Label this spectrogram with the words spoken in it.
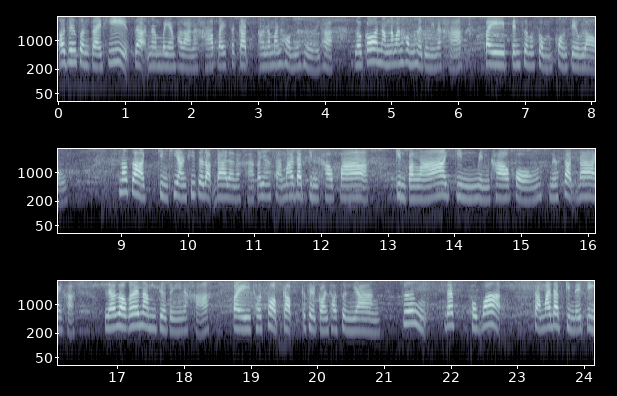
เราจึงสนใจที่จะนำใบยางพารานะคะ ไปสกัดเอาน้ำมันหอมระเหยค่ะ แล้วก็นำน้ำมันหอมระเหยตรงนี้นะคะ ไปเป็นส่วนผสมของเจลเรา นอกจากกลิ่นขี้ยงที่จะดับได้แล้วนะคะ ก็ยังสามารถดับกลิ่นคาวปลากลิ่นปลาร้ากลิ่นเหม็นคาวของเนื้อสัตว์ได้ค่ะ แล้วเราก็ได้นำเจลตัวนี้นะคะ ไปทดสอบกับเกษตรกรชาวสวนยาง ซึ่งได้พบว่าสามารถดับกลิ่นได้จริง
